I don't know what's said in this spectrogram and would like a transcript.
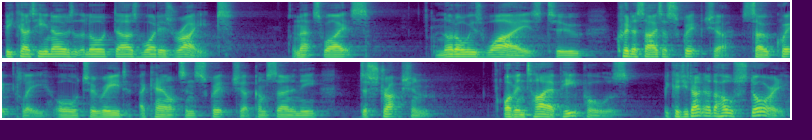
because he knows that the Lord does what is right. And that's why it's not always wise to criticize a scripture so quickly or to read accounts in scripture concerning the destruction of entire peoples because you don't know the whole story.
